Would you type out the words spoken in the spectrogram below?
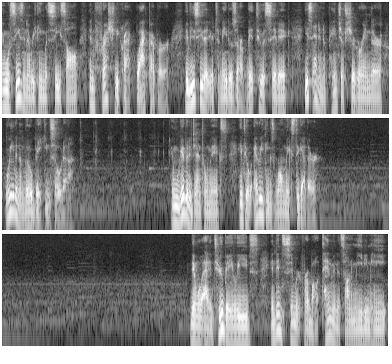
and we'll season everything with sea salt and freshly cracked black pepper. If you see that your tomatoes are a bit too acidic, just add in a pinch of sugar in there or even a little baking soda. And we'll give it a gentle mix until everything's well mixed together. Then we'll add in two bay leaves and then simmer it for about 10 minutes on a medium heat.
